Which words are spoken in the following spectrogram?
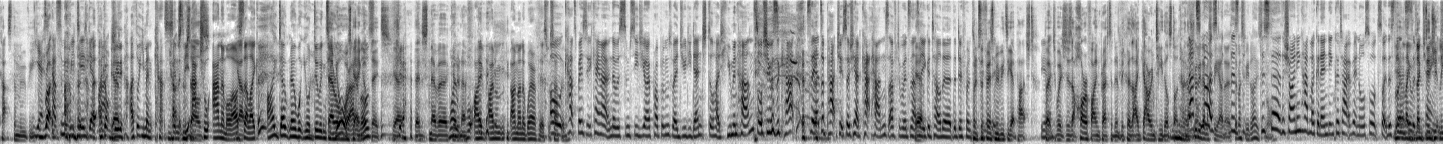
Cats the movie. Yes, Right, Cats the movie um, did get I got patched. really, I thought you meant cats as in Cats the themselves. actual animal. I was Yeah. there like, I don't know what you're doing to They're your always animals. getting updates. Yeah, Yeah. they're just never Why, good enough. well, I, I'm, I'm unaware of this. What's Oh, happened? Cats basically came out and there was some CGI problems where Judi Dench still had human hands while she was a cat. so they had to patch it so she had cat hands afterwards, and that's Yeah. how you could tell the, the difference. but it's the between first two. movie to get patched, Yeah. but, which is a horrifying precedent because I guarantee they'll start doing That's that. Surely there must not- be others. There there's- must be loads There's more. the, the Shining had like an ending cut out of it and all sorts. Like, there's Yeah, things like, that like have digitally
